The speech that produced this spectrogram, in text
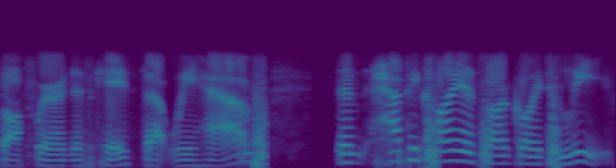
software in this case that we have, then happy clients aren't going to leave.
